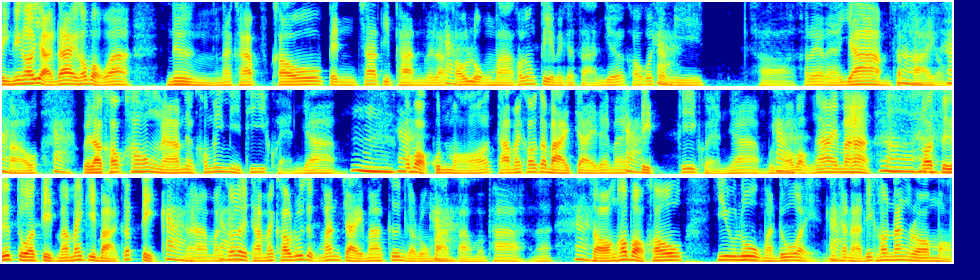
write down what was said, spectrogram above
สิ่งที่เขาอยากได้เขาบอกว่าหนึ่งนะครับเขาเป็นชาติพันธุ์ เวลาเขาลงมาเขาต้องเตรียมเอกสารเยอะเขาก็จะมี เขาเรียกนะย่ามสะพายของเขา เวลาเขาเข้าห้องน้ำเนี่ยเขาไม่มีที่แขวนย่ามเขาบอกคุณหมอทำให้เขาสบายใจได้ไหมติด ที่แขวนย่าม คุณหมอบอกง่ายมาก ก็ซื้อตัวติดมาไม่กี่บาทก็ติดนะฮะมันก็เลยทำให้เขารู้สึกมั่นใจมากขึ้นกับโรงพยาบาลปางมาผ้านะสองเขาบอกเขาหิ้วลูกมาด้วย ในขณะที่เขานั่งรอหมอ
